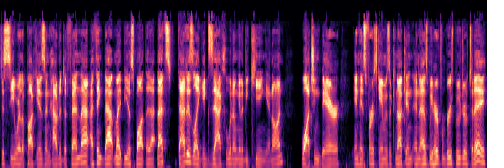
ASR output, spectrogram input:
to see where the puck is and how to defend that. I think that might be a spot that that's that is like exactly what I'm going to be keying in on watching Bear in his first game as a Canuck. And, and as we heard from Bruce Boudreau today,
